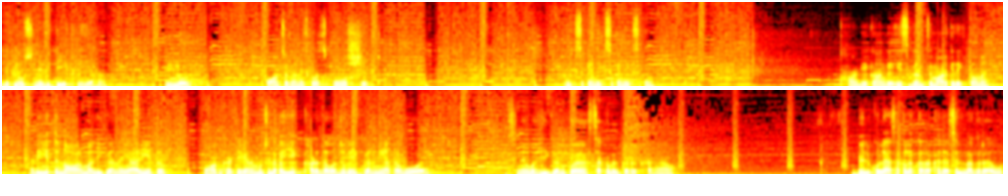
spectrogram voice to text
लेकिन उसने भी देख लिया, है। रिलोड कौन सा गन है इसके पास? ओ शिट एक सेकेंड एक सेकेंड एक सेकेंड कहाँ गए कहाँ गए इस गन से मार के देखता हूँ मैं। अरे, ये तो नॉर्मल ही गन है यार। ये तो बहुत घटे गन है। मुझे लगा ये खड़दा हुआ जो एक गन नहीं आता, वो है। इसने वही गन को ऐसा कलर कर रखा है हाँ। बिल्कुल ऐसा कलर कर रखा है जैसे लग रहा है वो।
